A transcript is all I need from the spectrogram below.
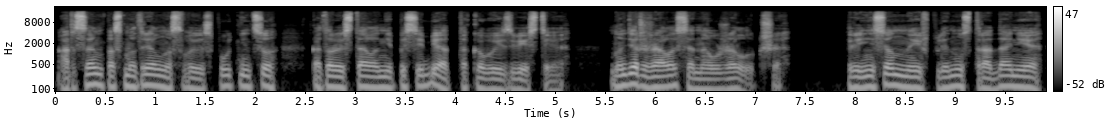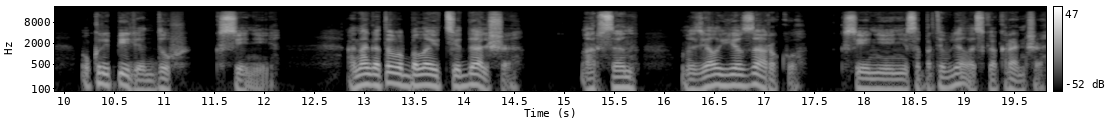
Арсен посмотрел на свою спутницу, которая стала не по себе от такого известия, но держалась она уже лучше. — Перенесенные в плену страдания укрепили дух Ксении. Она готова была идти дальше. Арсен взял ее за руку. Ксения не сопротивлялась, как раньше,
